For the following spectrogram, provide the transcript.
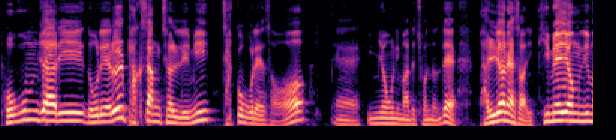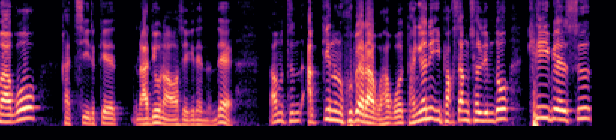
보금자리 노래를 박상철 님이 작곡을 해서 에, 임영웅 님한테 줬는데 관련해서 김혜영 님하고 같이 이렇게 라디오 나와서 얘기를 했는데 아무튼 아끼는 후배라고 하고 당연히 이 박상철 님도 KBS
